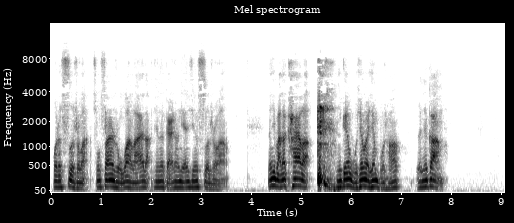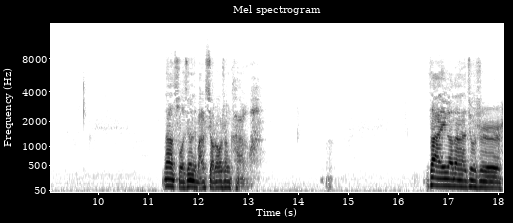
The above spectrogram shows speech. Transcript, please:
或者四十万，从三十五万来的，现在改成年薪四十万了，那你把它开了，你给五千块钱补偿，人家干吗？那索性就把这校招生开了吧。再一个呢，就是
